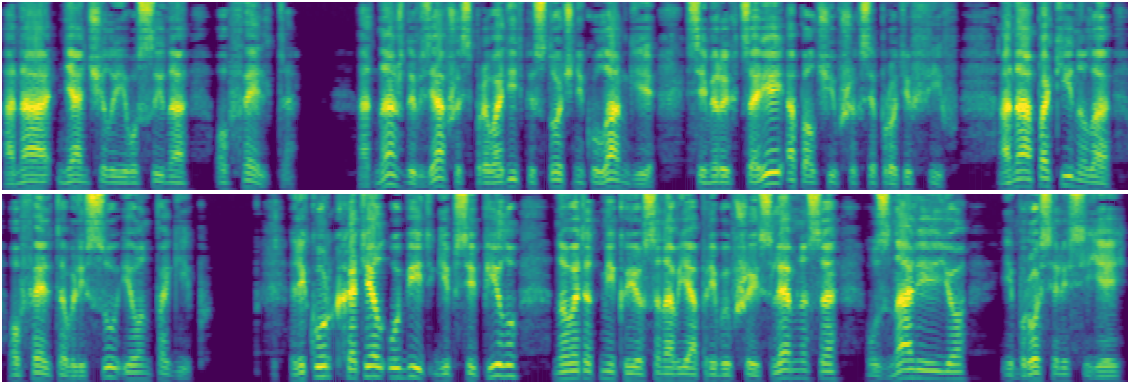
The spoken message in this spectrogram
она нянчила его сына Офельта. Однажды, взявшись проводить к источнику Лангии семерых царей, ополчившихся против Фиф, она покинула Офельта в лесу, и он погиб. Ликург хотел убить Гипсипилу, но в этот миг ее сыновья, прибывшие с Лемноса, узнали ее и бросились ей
